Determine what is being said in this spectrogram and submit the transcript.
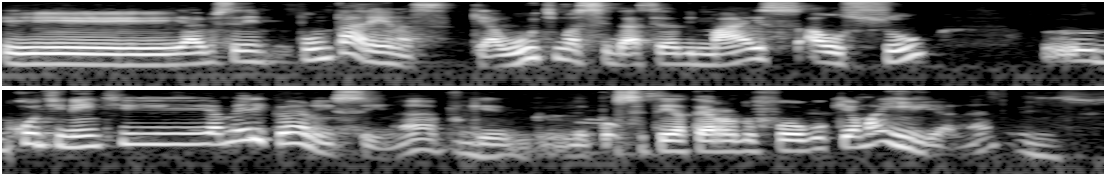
E aí você tem Punta Arenas, que é a última cidade, cidade mais ao sul do continente americano em si, né? Porque uhum. depois você tem a Terra do Fogo, que é uma ilha, né? Isso.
